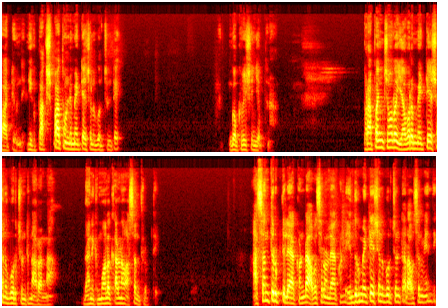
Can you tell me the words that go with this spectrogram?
పార్టీ ఉంది. నీకు పక్షపాతం ఉండి మెడిటేషన్ కూర్చుంటే ఇంకొక విషయం చెప్తున్నా. ప్రపంచంలో ఎవరు మెడిటేషన్ కూర్చుంటున్నారన్నా దానికి మూల కారణం అసంతృప్తి. అసంతృప్తి లేకుండా అవసరం లేకుండా ఎందుకు మెడిటేషన్ కూర్చుంటారు? అవసరం ఏంది?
